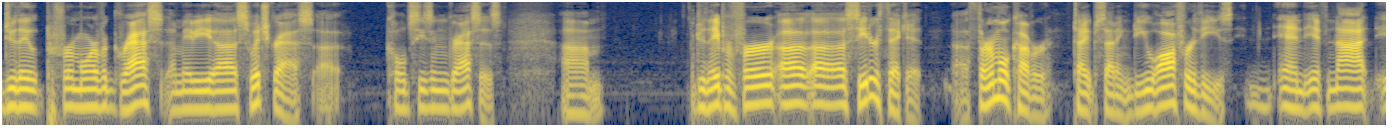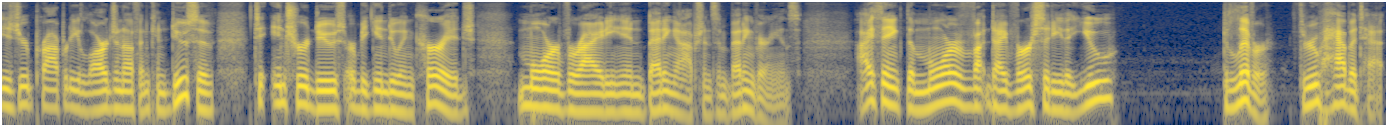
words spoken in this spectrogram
Do they prefer more of a grass, uh, maybe uh, switchgrass, uh, cold season grasses? Um, do they prefer a, a cedar thicket, thermal cover type setting? Do you offer these? And if not, is your property large enough and conducive to introduce or begin to encourage more variety in bedding options and bedding variants? I think the more diversity that you deliver through habitat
